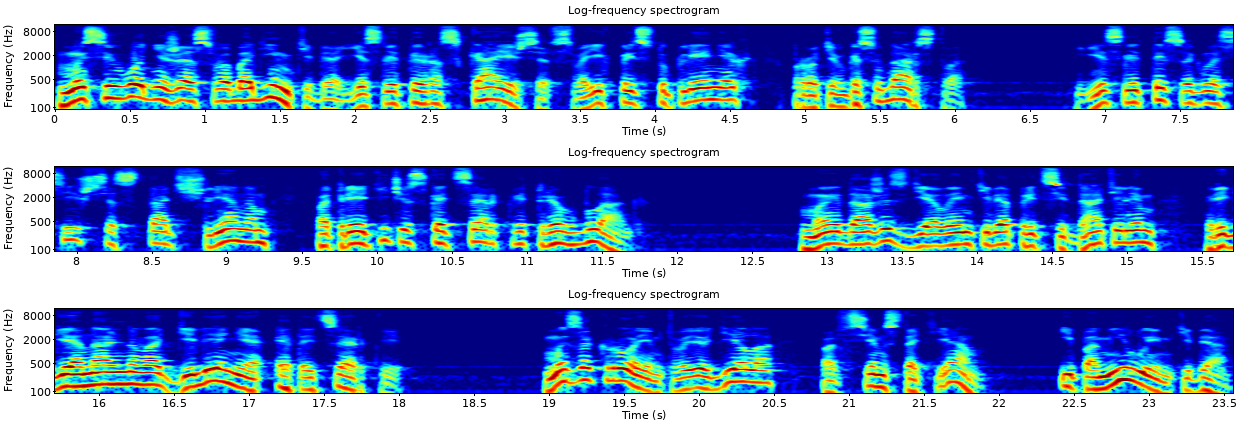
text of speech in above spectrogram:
Мы сегодня же освободим тебя, если ты раскаешься в своих преступлениях против государства, если ты согласишься стать членом патриотической церкви трех благ. мы даже сделаем тебя председателем регионального отделения этой церкви. Мы закроем твое дело по всем статьям и помилуем тебя».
